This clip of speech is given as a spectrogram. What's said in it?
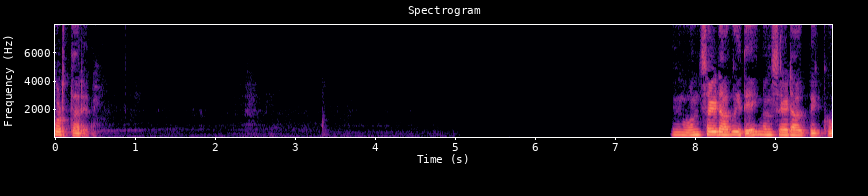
ಕೊಡ್ತಾರೆ. ಒಂದು ಸೈಡ್ ಆಗಿದೆ ಇನ್ನೊಂದು ಸೈಡ್ ಆಗಬೇಕು.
